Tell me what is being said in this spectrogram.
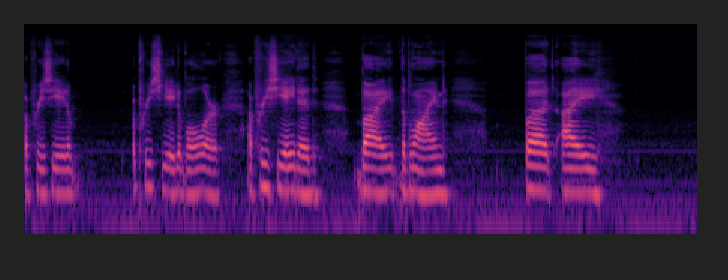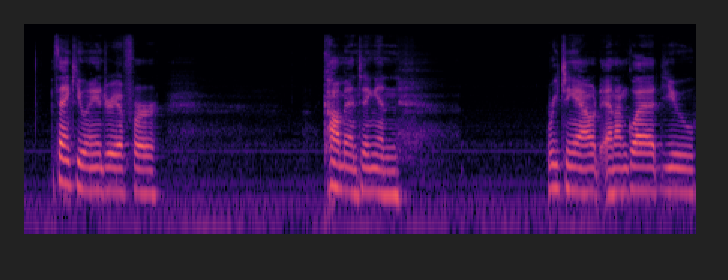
appreciated appreciable or appreciated by the blind. But I thank you, Andrea, for commenting and reaching out. And I'm glad you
